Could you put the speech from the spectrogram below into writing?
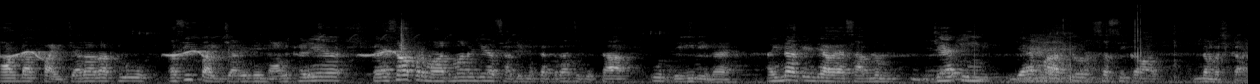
ਆਪਦਾ ਭਾਈਚਾਰਾ ਰੱਖ ਲਓ। ਅਸੀਂ ਭਾਈਚਾਰੇ ਦੇ ਨਾਲ ਖੜੇ ਆ। ਪੈਸਾ ਪ੍ਰਮਾਤਮਾ ਨੇ ਜਿਹੜਾ ਸਾਡੇ ਮੁਕੱਦਰਾਂ 'ਚ ਦਿੱਤਾ, ਉਹ ਦੇ ਹੀ ਦੇਣਾ ਹੈ। ਇੰਨਾ ਕਹਿੰਦਿਆਂ ਹੋਇਆ ਸਭ ਨੂੰ ਜੈ ਭੀਮ, ਜੈ ਭਾਰਤ, ਸਤਿ ਸ਼੍ਰੀ ਅਕਾਲ, ਨਮਸਕਾਰ।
